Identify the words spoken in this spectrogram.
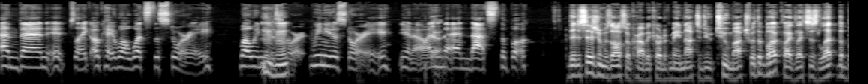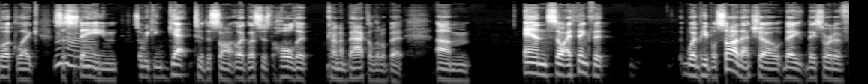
and then it's like okay well what's the story well we need Mhm. a story we need a story you know and then that's the book the decision was also probably sort of made not to do too much with the book. Like, let's just let the book like Mhm. sustain so we can get to the song. Like, let's just hold it kind of back a little bit. Um, and so I think that when people saw that show, they they sort of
